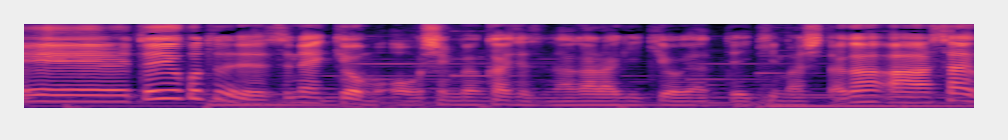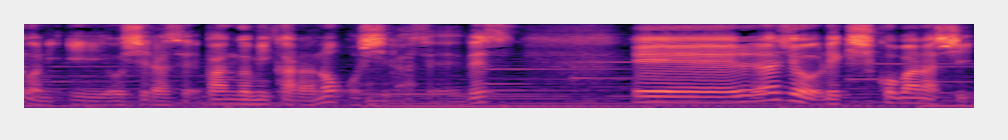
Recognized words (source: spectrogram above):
えー、ということでですね、今日も新聞解説ながら聞きをやっていきましたが、あ最後にお知らせ、番組からのお知らせです。えー、ラジオ歴史小話、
